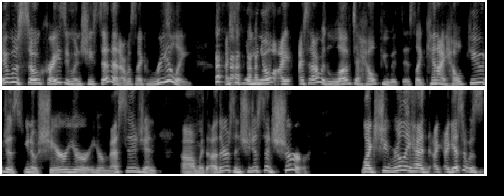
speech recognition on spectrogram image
It was so crazy when she said that. I was like, Really? I said, well, you know, I, I said, I would love to help you with this. Like, can I help you just, you know, share your, your message and um, with others? And she just said, sure. Like she really had, I, I guess it was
